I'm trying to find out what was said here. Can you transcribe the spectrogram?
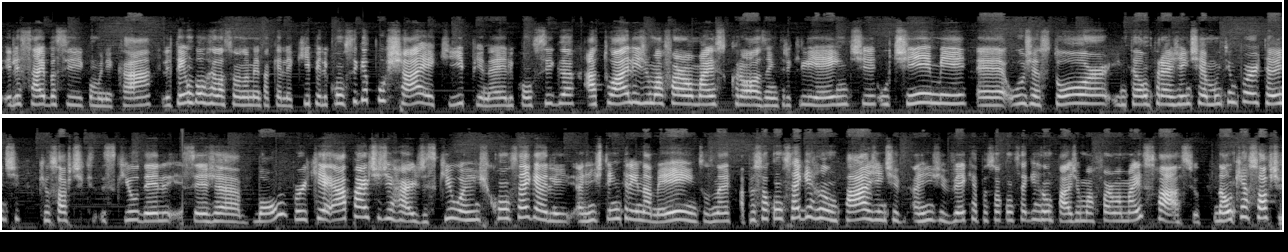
ele saiba se comunicar, ele tenha um bom relacionamento com aquela equipe, ele consiga puxar a equipe, né? Ele consiga atuar ali de uma forma mais cross entre cliente, o time, é, o gestor. Então, pra gente é muito importante que o soft skill dele seja bom, porque a parte de hard skill a gente consegue ali, a gente tem treinamentos, né? A pessoa consegue rampar, a gente, a gente vê que a pessoa consegue rampar de uma forma mais fácil. Não que a soft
